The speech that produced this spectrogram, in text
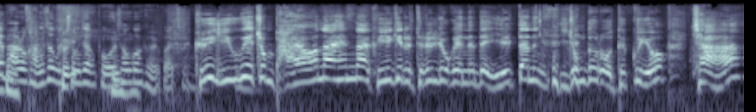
참. 바로 강서구청장 그, 보궐선거 음. 결과죠. 그 이후에 좀 봐야나 했나 그 얘기를 들으려고 했는데 일단은 이 정도로 듣고요. 자.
